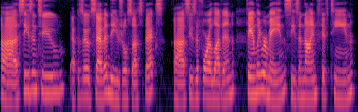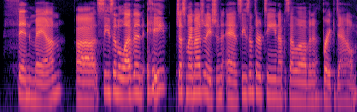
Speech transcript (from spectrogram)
uh season two, episode seven, The Usual Suspects. Uh, season four, 11, Family Remains. Season nine, 15, Thin Man. Uh, season 11, 8, Just My Imagination. And season 13, episode 11, Breakdown.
